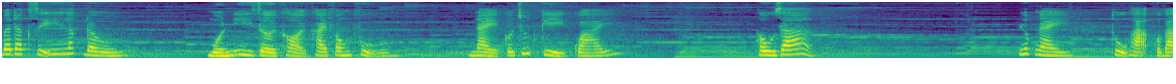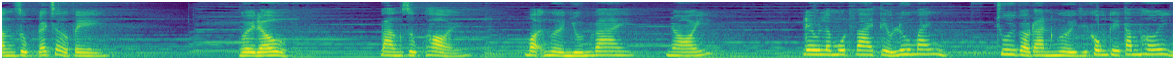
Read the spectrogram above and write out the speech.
bất đắc dĩ lắc đầu, muốn y rời khỏi khai phong phủ. Này có chút kỳ quái. Hầu ra! Lúc này, thủ hạ của bàng dục đã trở về. Người đâu? Bàng dục hỏi. Mọi người nhún vai, nói Đều là một vài tiểu lưu manh, chui vào đàn người thì không thấy tâm hơi.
